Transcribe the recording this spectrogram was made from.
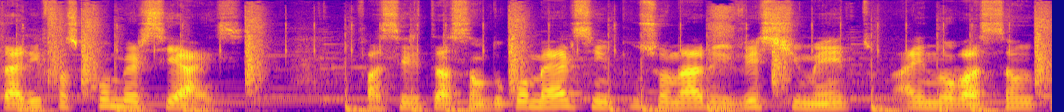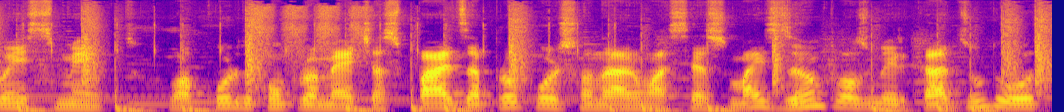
tarifas comerciais facilitação do comércio e impulsionar o investimento, a inovação e conhecimento. O acordo compromete as partes a proporcionar um acesso mais amplo aos mercados um do outro,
